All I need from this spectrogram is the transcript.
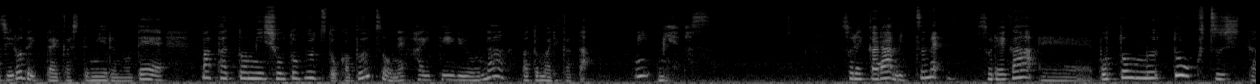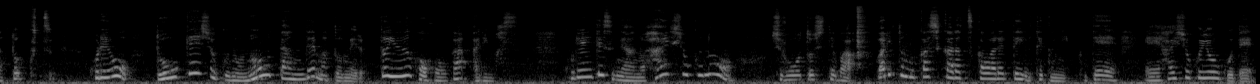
じ色で一体化して見えるので、まあ、パッと見ショートブーツとかブーツをね履いているようなまとまり方に見えます。それから3つ目。それが、えーボトムと靴下と靴。これを同系色の濃淡でまとめるという方法があります。これですねあの配色の手法としては割と昔から使われているテクニックで、えー配色用語で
